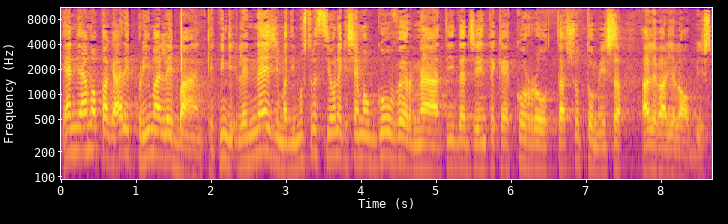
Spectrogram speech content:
e andiamo a pagare prima le banche, quindi l'ennesima dimostrazione che siamo governati da gente che è corrotta, sottomessa alle varie lobbies.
